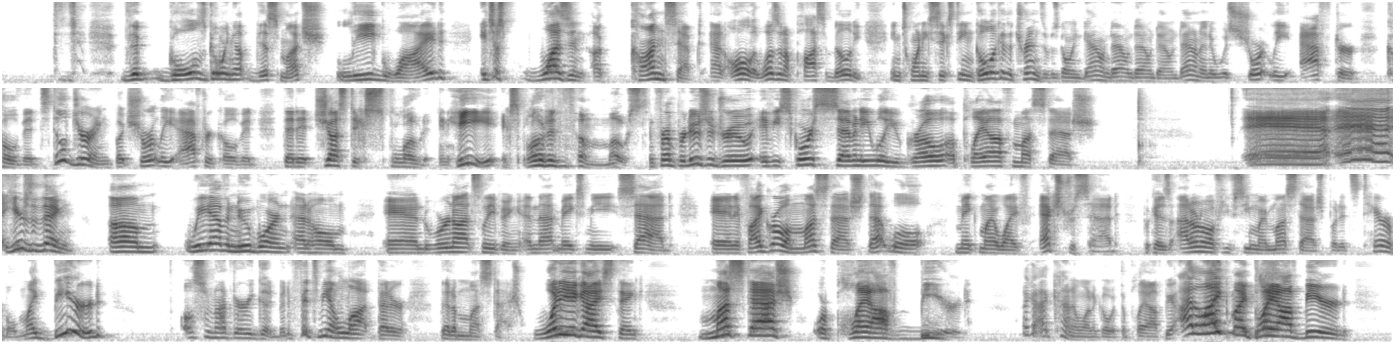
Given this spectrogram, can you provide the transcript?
the goals going up this much league wide, it just wasn't a concept at all. It wasn't a possibility in 2016. Go look at the trends. It was going down, down, down, down, down. And it was shortly after COVID, still during, but shortly after COVID, that it just exploded. And he exploded the most. And from producer Drew, if he scores 70, will you grow a playoff mustache? Eh, eh. Here's the thing. Um, we have a newborn at home and we're not sleeping, and that makes me sad. And if I grow a mustache, that will make my wife extra sad because I don't know if you've seen my mustache, but it's terrible. My beard, also not very good, but it fits me a lot better than a mustache. What do you guys think? Mustache or playoff beard? I, I kind of want to go with the playoff beard. I like my playoff beard,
